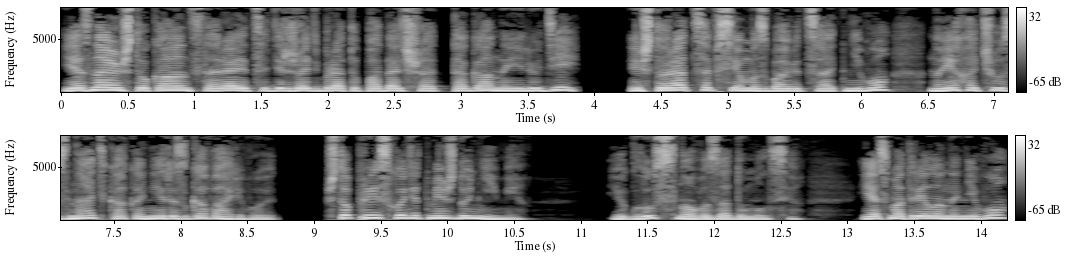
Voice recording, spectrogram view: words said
«Я знаю, что Каан старается держать брата подальше от Тагана и людей, и что рад совсем избавиться от него, но я хочу знать, как они разговаривают, что происходит между ними». Юглус снова задумался. Я смотрела на него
